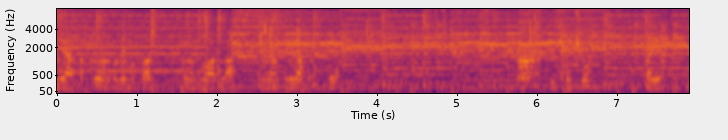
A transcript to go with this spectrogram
Я открою обе баклажки. У нас была одна, у меня, у меня будет две. Пить хочу. Поехали.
